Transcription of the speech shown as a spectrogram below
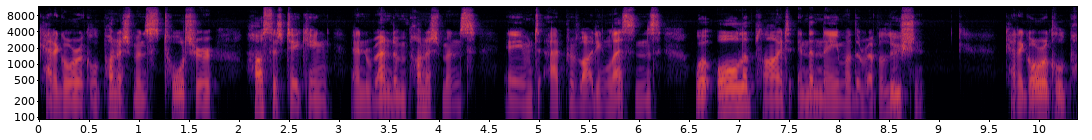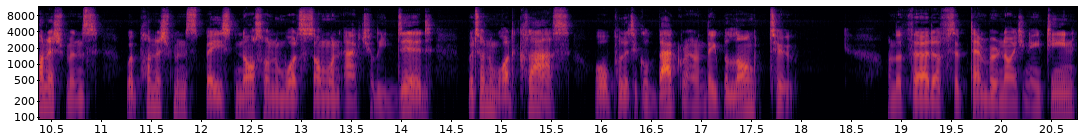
categorical punishments, torture, hostage-taking, and random punishments aimed at providing lessons were all applied in the name of the revolution. Categorical punishments were punishments based not on what someone actually did, but on what class or political background they belonged to. On the 3rd of September 1918,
